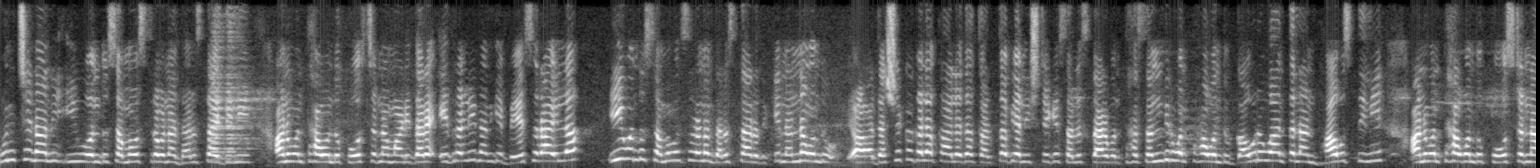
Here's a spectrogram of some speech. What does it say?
ಮುಂಚೆ ನಾನು ಈ ಒಂದು ಸಮವಸ್ತ್ರವನ್ನ ಧರಿಸ್ತಾ ಇದ್ದೀನಿ ಅನ್ನುವಂತಹ ಒಂದು ಪೋಸ್ಟ್ ಅನ್ನ ಮಾಡಿದ್ದಾರೆ. ಇದರಲ್ಲಿ ನನಗೆ ಬೇಸರ ಇಲ್ಲ. ಈ ಒಂದು ಸಮವಸ್ತ್ರನ ಧರಿಸ್ತಾ ಇರೋದಕ್ಕೆ ನನ್ನ ಒಂದು ದಶಕಗಳ ಕಾಲದ ಕರ್ತವ್ಯ ನಿಷ್ಠೆಗೆ ಸಲ್ಲಿಸ್ತಾ ಇರುವಂತಹ, ಸಂದಿರುವಂತಹ ಒಂದು ಗೌರವ ಅಂತ ನಾನು ಭಾವಿಸ್ತೀನಿ ಅನ್ನುವಂತಹ ಒಂದು ಪೋಸ್ಟ್ ಅನ್ನ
